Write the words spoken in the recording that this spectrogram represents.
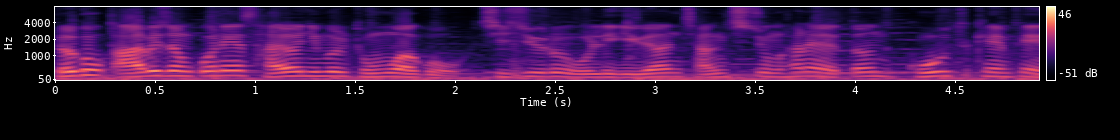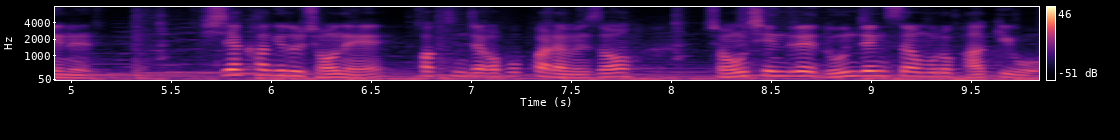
결국 아베 정권의 사연임을 도모하고 지지율을 올리기 위한 장치 중 하나였던 고우투 캠페인은 시작하기도 전에 확진자가 폭발하면서 정치인들의 논쟁 싸움으로 바뀌고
